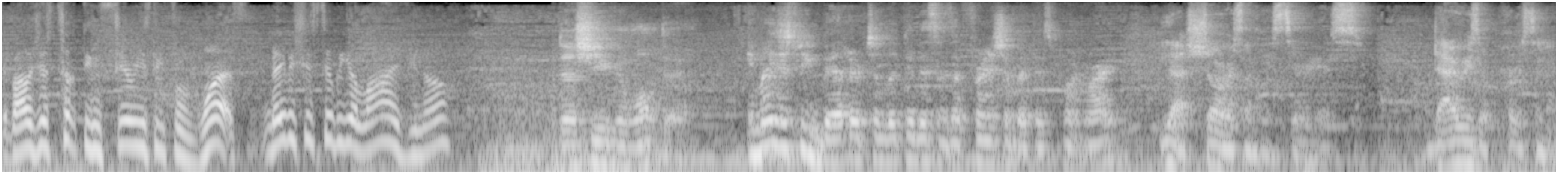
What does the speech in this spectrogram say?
If I just took things seriously for once, maybe she'd still be alive, you know? Does she even want that? It might just be better to look at this as a friendship at this point, right? You gotta show her something serious. Diaries are personal.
